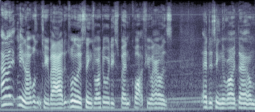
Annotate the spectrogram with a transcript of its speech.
and, I, you know, it wasn't too bad. It was one of those things where I'd already spent quite a few hours editing the ride down.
